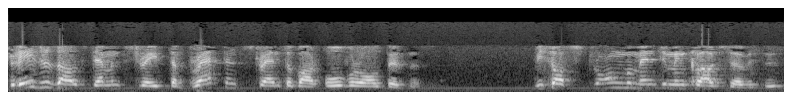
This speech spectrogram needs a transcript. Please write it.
Today's results demonstrate the breadth and strength of our overall business. We saw strong momentum in cloud services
